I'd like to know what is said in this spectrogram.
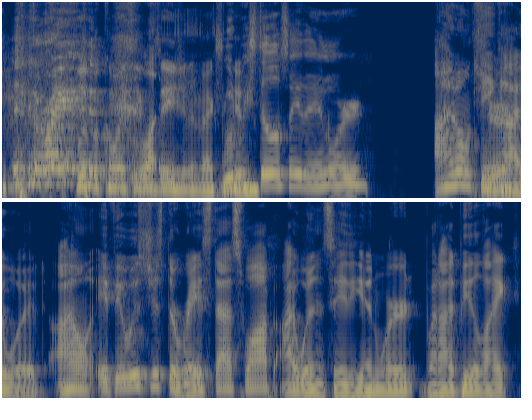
right? flip a coin, see if it's Asian and Mexican. Would we still say the N word? I don't think Sure. I would. I don't. If it was just the race that swapped, I wouldn't say the N word, but I'd be like,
